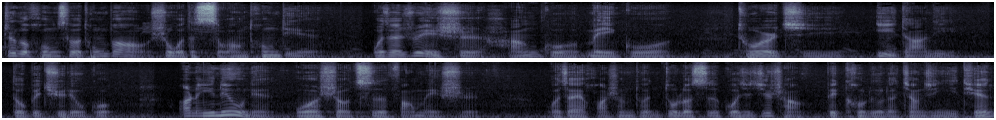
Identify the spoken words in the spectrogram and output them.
这个红色通报是我的死亡通牒。我在瑞士、韩国、美国、土耳其、意大利都被拘留过。二零一六年我首次访美时，我在华盛顿杜勒斯国际机场被扣留了将近一天，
